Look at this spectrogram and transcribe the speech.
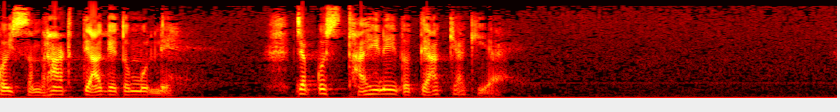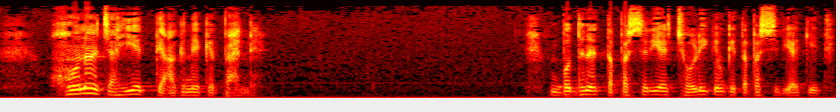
कोई सम्राट त्यागे तो मूल्य है। जब कुछ था ही नहीं तो त्याग क्या किया है? होना चाहिए त्यागने के पहले। बुद्ध ने तपस्या छोड़ी क्योंकि तपस्या की थी।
